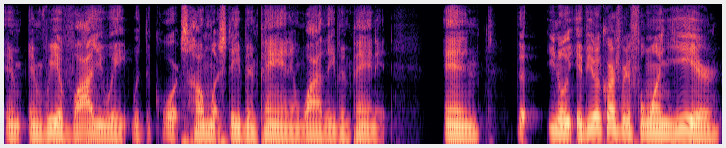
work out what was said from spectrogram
and, and reevaluate with the courts how much they've been paying and why they've been paying it. And the you know if you're incarcerated for one year,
